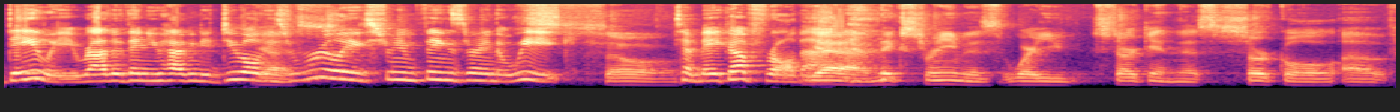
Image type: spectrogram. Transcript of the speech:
daily rather than you having to do all Yes. these really extreme things during the week so to make up for all that yeah, the extreme is where you start getting this circle of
